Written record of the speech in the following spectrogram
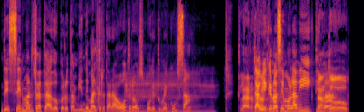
De ser maltratado, pero también de maltratar a otros, porque tú me excusas. Mm, claro. Está bien que no hacemos la víctima. Tanto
